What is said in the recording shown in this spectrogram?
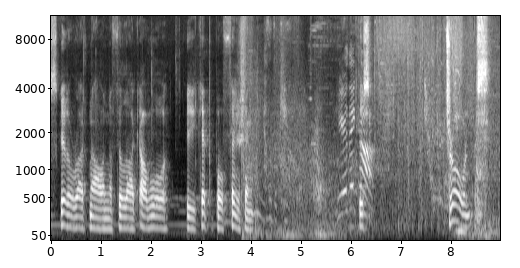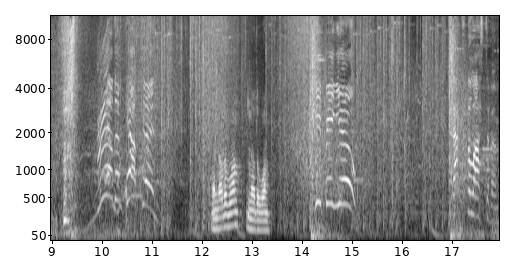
skill right now and I feel like I will be capable of finishing Hell of a kill. Here they this come. drone. Them, Captain. another one, another one. Keeping you. That's the last of them.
